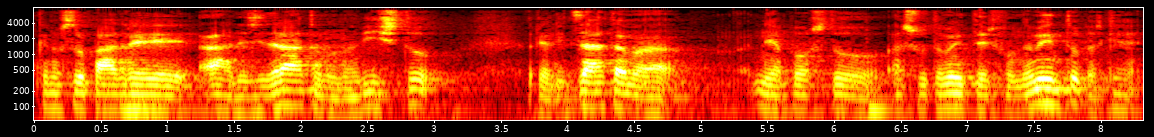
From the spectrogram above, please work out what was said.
che nostro Padre ha desiderato, non ha visto, realizzata, ma ne ha posto assolutamente il fondamento perché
